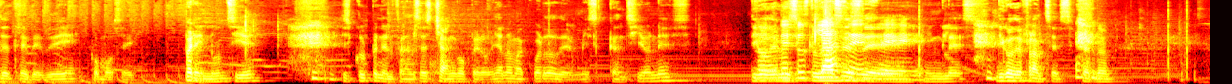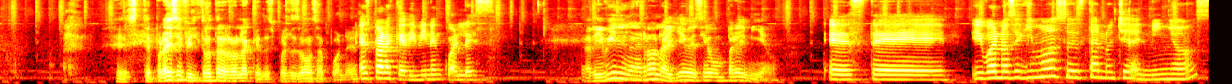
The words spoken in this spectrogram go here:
De Trebebé, como se pronuncie. Disculpen el francés chango, pero ya no me acuerdo de mis canciones. Digo, No, de, de mis clases, clases de, de- inglés. Digo, de francés, perdón. Este, por ahí se filtró otra rola que después les vamos a poner. Es para que adivinen cuál es. Adivine la rola y llévese un premio. Este, y bueno, seguimos esta noche de niños,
